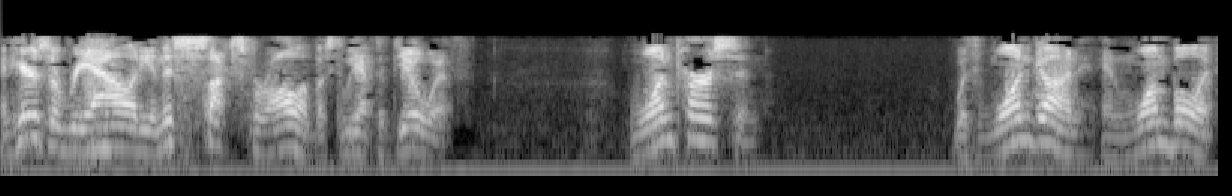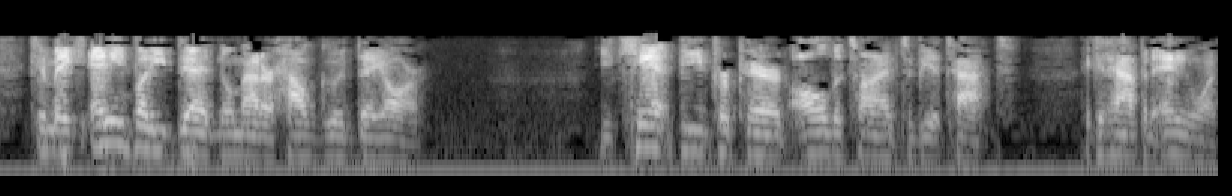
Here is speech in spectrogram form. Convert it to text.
and here's the reality, and this sucks for all of us that we have to deal with. One person with one gun and one bullet can make anybody dead no matter how good they are. You can't be prepared all the time to be attacked. It can happen to anyone.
